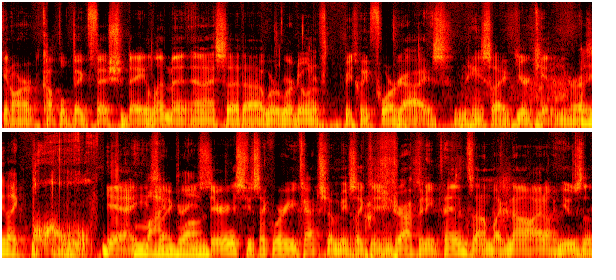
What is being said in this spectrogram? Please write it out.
you know, our couple big fish a day limit. And I said, uh, we're, we're doing it between four guys. And he's like, "You're kidding me, right?" Was he like? Yeah, he's Mind like, "Are you serious?" He's like, "Where are you catching them?" He's like, "Did you drop any pins?" And I'm like, "No, I don't use the,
